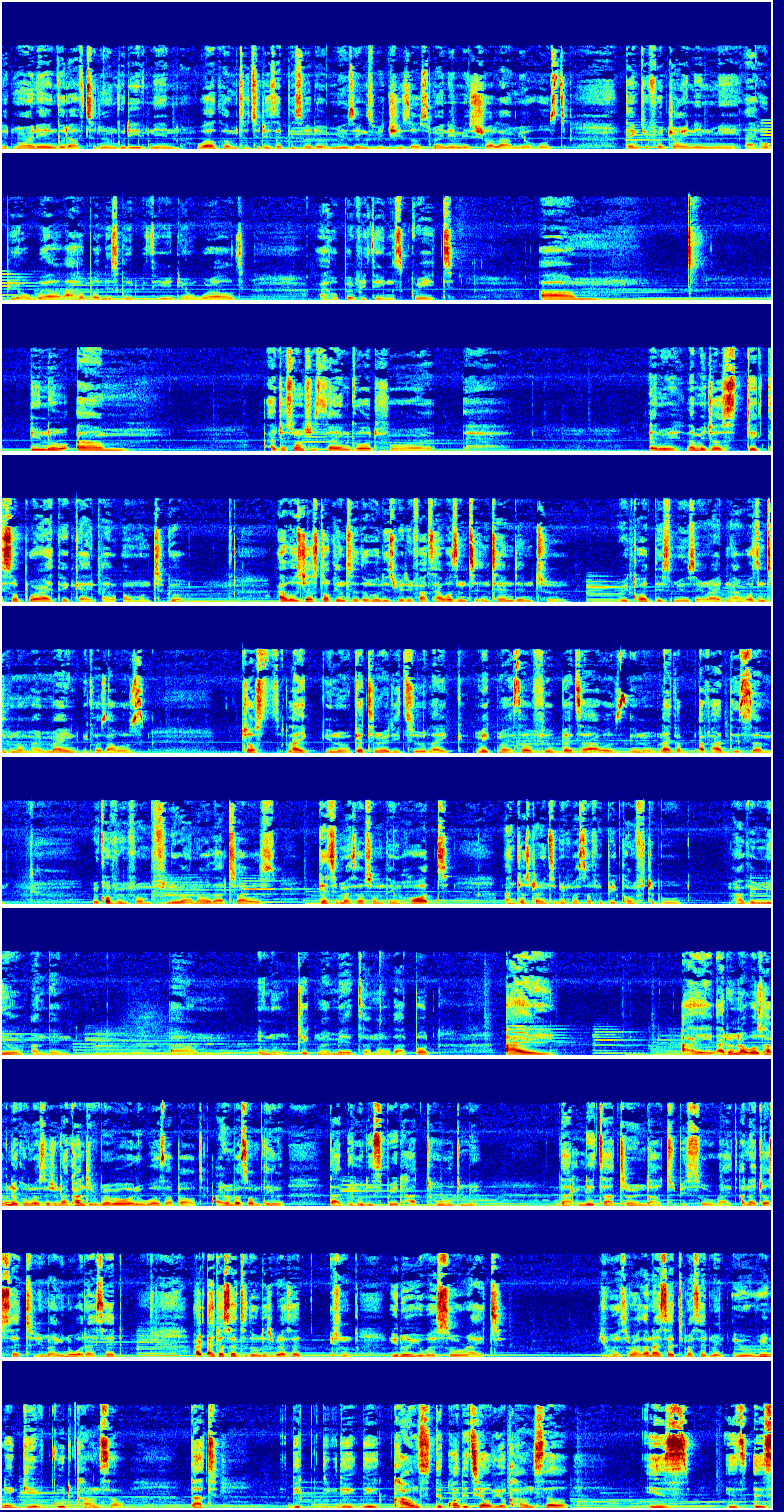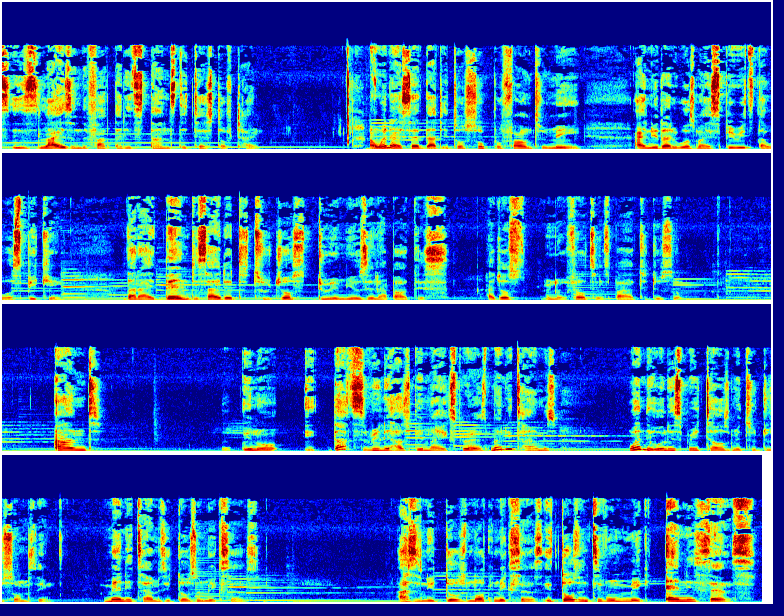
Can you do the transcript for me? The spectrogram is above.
Good morning, good afternoon, good evening. Welcome to today's episode of Musings with Jesus. My name is Shola, I'm your host. Thank you for joining me. I hope you're well. I hope all is good with you in your world. I hope everything's great. Um you know, um I just want to thank God for anyway, let me just take this up where I think I, I, I want to go. I was just talking to the Holy Spirit. In fact, I wasn't intending to record this musing right now. It wasn't even on my mind because I was just like you know getting ready to like make myself feel better. I was you know like I've, I've had this um recovering from flu and all that, so I was getting myself something hot and just trying to make myself a bit comfortable, have a meal, and then um you know take my meds and all that. But I I I don't know. I was having a conversation. I can't even remember what it was about. I remember something that the Holy Spirit had told me that later turned out to be so right. And I just said to him, and you know what I said? I, I just said to the Holy Spirit, I said, you know, you were so right. You were so right. And I said to him, I said, man, you really give good counsel. That the the the counsel, the quality of your counsel is is, is is lies in the fact that it stands the test of time. And when I said that, it was so profound to me. I knew that it was my spirit that was speaking. That I then decided to just do a musing about this. I just, you know, felt inspired to do so. And, you know, that really has been my experience. Many times, when the Holy Spirit tells me to do something, many times it doesn't make sense. As in, it does not make sense. It doesn't even make any sense.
